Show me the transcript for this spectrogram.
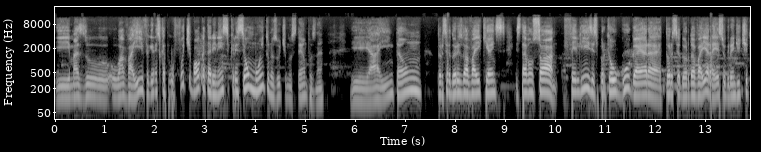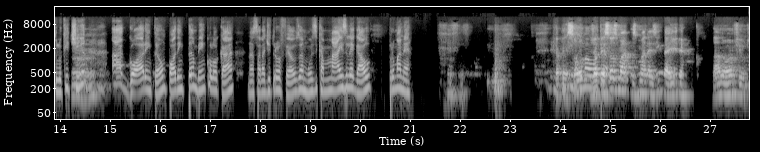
E, mas o, o Havaí, o, o futebol catarinense cresceu muito nos últimos tempos, né? E aí, então, torcedores do Havaí que antes estavam só felizes porque o Guga era torcedor do Havaí, era esse o grande título que tinha. Uhum. Agora, então, podem também colocar na sala de troféus a música mais legal para o Mané. Já pensou, já outra... pensou os, ma os manezinhos da ilha, lá no Anfield,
